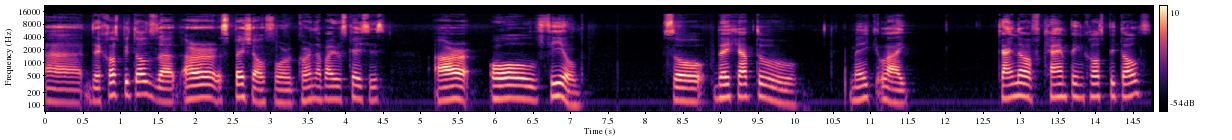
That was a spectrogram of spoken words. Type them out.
uh, the hospitals that are special for coronavirus cases are all filled. So they have to make like kind of camping hospitals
